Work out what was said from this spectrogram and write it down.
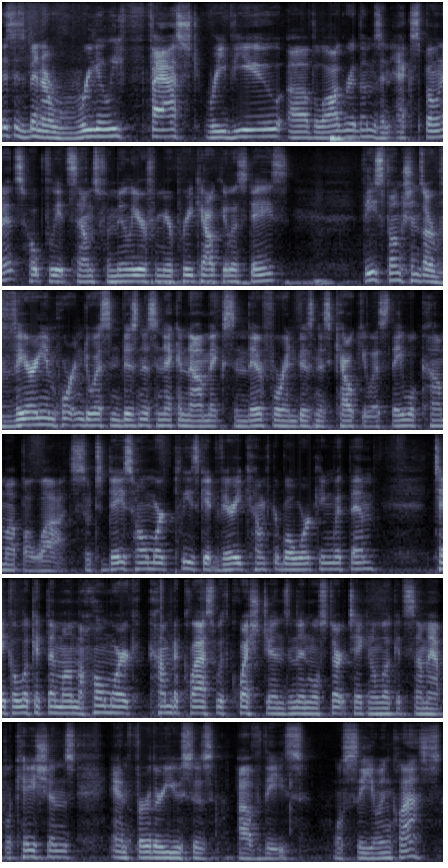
This has been a really fast review of logarithms and exponents. Hopefully, it sounds familiar from your pre-calculus days. These functions are very important to us in business and economics, and therefore in business calculus. They will come up a lot. So today's homework, please get very comfortable working with them. Take a look at them on the homework, come to class with questions, and then we'll start taking a look at some applications and further uses of these. We'll see you in class.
